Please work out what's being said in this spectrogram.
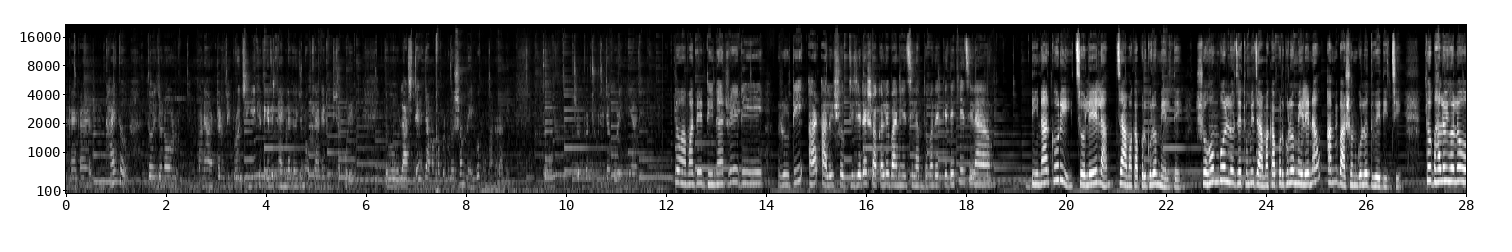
একা একা খায় তো তো ওই জন্য ওর মানে একটা রুটি পুরো চিবিয়ে খেতে খেতে টাইম লাগে, ওই জন্য ওকে আগে রুটিটা করে দিই। তো লাস্টে জামা কাপড়গুলো সব মেলবো ঘুমানোর আগে। তো চটপট রুটিটা করে নিয়ে আগে। তো আমাদের ডিনার রেডি রুটি আর আলু সবজি যেটা সকালে বানিয়েছিলাম, তোমাদেরকে দেখিয়েছিলাম। ডিনার করেই চলে এলাম জামা কাপড়গুলো মেলতে। সোহম বলল যে তুমি জামা কাপড়গুলো মেলে নাও, আমি বাসনগুলো ধুয়ে দিচ্ছি। তো ভালোই হলো, ও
